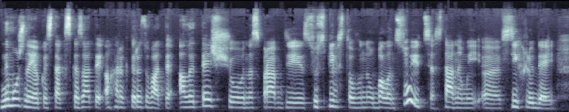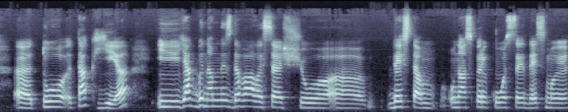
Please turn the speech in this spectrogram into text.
не можна якось так сказати, охарактеризувати. Але те, що насправді суспільство воно балансується станами е, всіх людей, е, то так є. І як би нам не здавалося, що десь там у нас перекоси, десь ми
